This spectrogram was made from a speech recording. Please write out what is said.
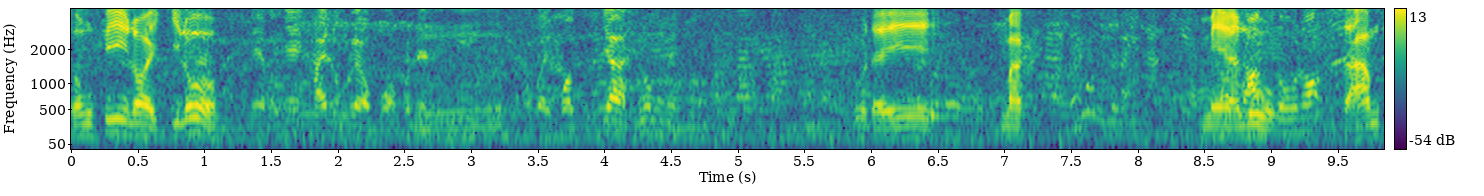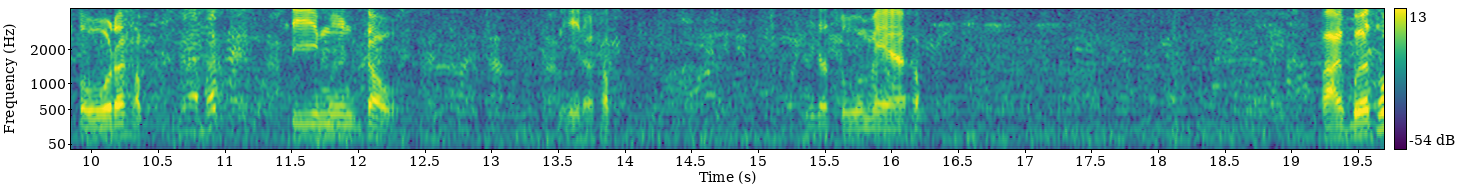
ส่งฟรีร้อยกิโลเนี่ยมันง่ายขายลูกแล้วบอกประอืเด็นมเอาไปพ่อสุริยาลงเลยผู้ใดมัก แม่ลูกสามโตวนะครับแม่เบิดสี่หมื่นเก่านี่แหละครับ นี่ตาตัวแม่ครับฝากเบอร์โทร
